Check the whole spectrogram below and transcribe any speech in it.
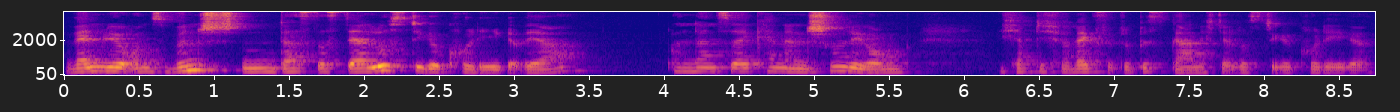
wenn wir uns wünschten, dass das der lustige Kollege wäre und dann zu erkennen, Entschuldigung, ich habe dich verwechselt, du bist gar nicht der lustige Kollege,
